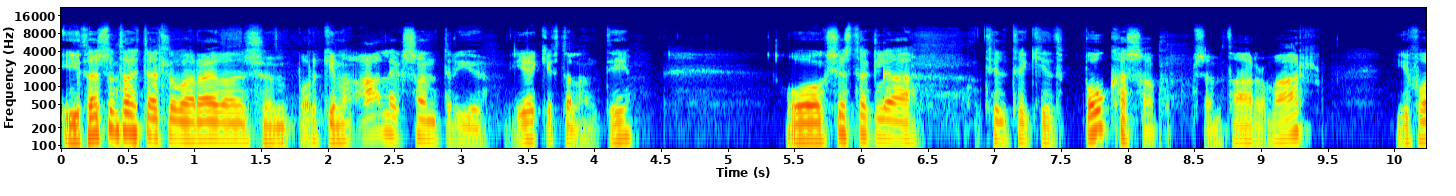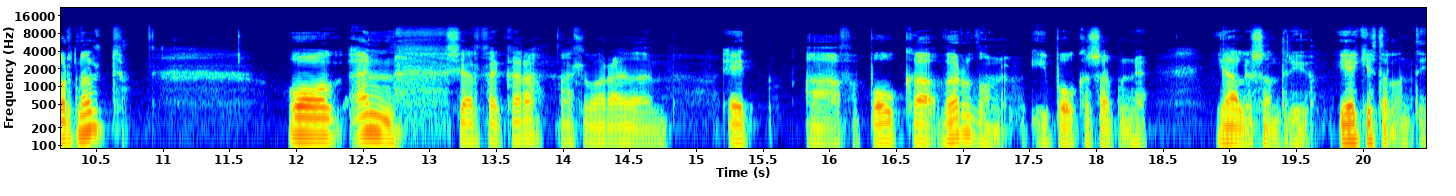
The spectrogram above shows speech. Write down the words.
Í þessum þætti ætlum við að ræða eins um borgina Alexandríu í Egiptalandi og sérstaklega tiltekið bókasafn sem þar var í fornöld og enn sérþekkara ætlum við að ræða um einn af bókavörðunum í bókasafninu í Alexandríu í Egiptalandi.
